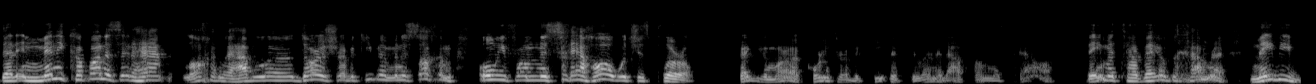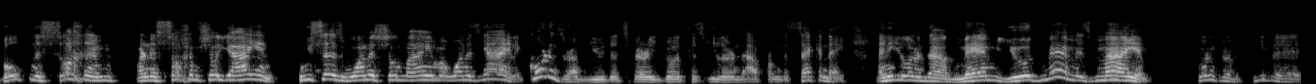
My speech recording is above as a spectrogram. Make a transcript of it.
that in many karbonis it happened. Lochen lehavel dorish Rabbi Kiva minisachim, only from nischeho, which is plural. Correct, Gemara, according to Rabbi Kiva, if you learn it out from nischeho, Maybe both Nesachim are Nesachim Shel Yayin. Who says one is Shel Mayim or one is Yayin? According to Rabbi Yud, it's very good because he learned out from the second day. And he learned out Mem, Yud, Mem is Mayim. According to Rabbi Kiva,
